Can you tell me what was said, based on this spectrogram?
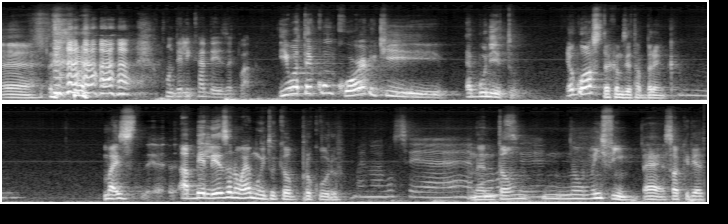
eu. É. Com delicadeza, claro. E eu até concordo que é bonito. Eu gosto da camiseta branca. Mas a beleza não é muito o que eu procuro. Mas não é você, é. né? não é Então, você. não- enfim, é, só queria.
